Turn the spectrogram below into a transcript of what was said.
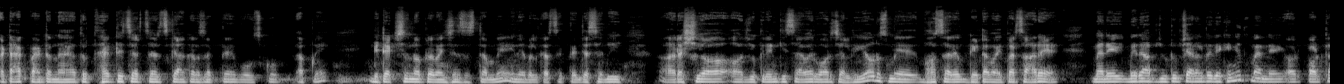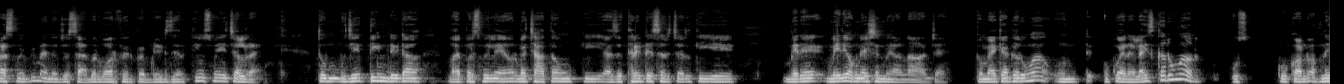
अटैक पैटर्न आया तो थ्रेट रिसर्चर्स क्या कर सकते हैं, वो उसको अपने डिटेक्शन और प्रिवेंशन सिस्टम में इनेबल कर सकते हैं। जैसे भी रशिया और यूक्रेन की साइबर वॉर चल रही है और उसमें बहुत सारे डेटा वाइपर्स आ रहे हैं। मैंने, मेरे आप यूट्यूब चैनल पर देखेंगे तो मैंने, और पॉडकास्ट में भी मैंने जो साइबर वॉरफेयर पर अपडेट्स है उसमें ये चल रहा है। तो मुझे तीन डेटा वाइपर्स मिले हैं और मैं चाहता हूँ कि एज ए थ्रेट रिसर्चर कि ये मेरे मेरे ऑर्गेनाइजेशन में आना आ जाए। तो मैं क्या करूँगा? उनको एनालाइज करूँगा और उसको अपने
